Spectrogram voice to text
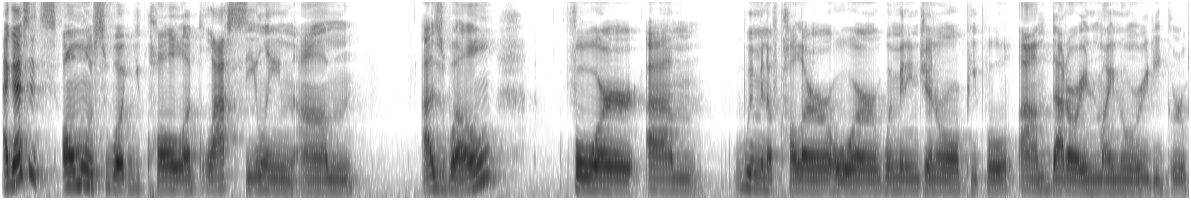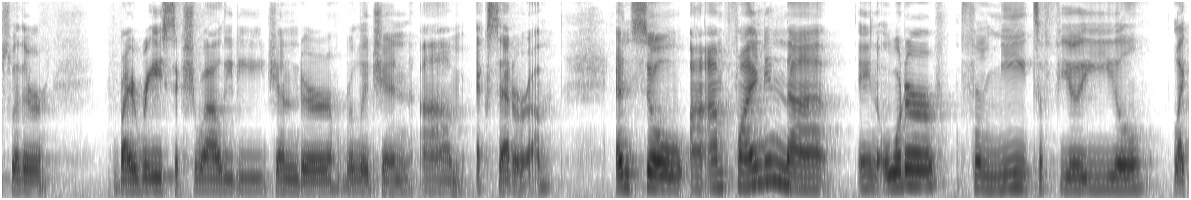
I guess it's almost what you call a glass ceiling um, as well for um, women of color or women in general, people um, that are in minority groups, whether by race, sexuality, gender, religion, um, etc. And so I'm finding that in order for me to feel like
